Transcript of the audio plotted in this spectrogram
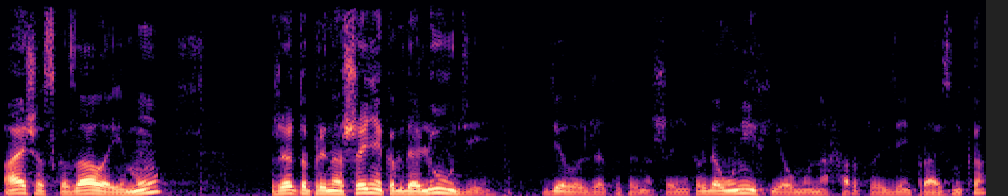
Айша сказала ему, жертвоприношение, когда люди делают жертвоприношение, когда у них Йому Нахар, то есть день праздника,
